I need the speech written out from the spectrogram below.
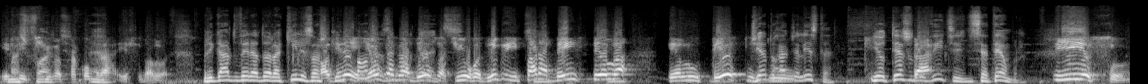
efetiva para cobrar é. esse valor. Obrigado, vereador Aquiles. Acho que eu que agradeço a ti, o Rodrigo, e parabéns pela, pelo texto. Dia do, do Radialista. E o texto Tá. do 20 de setembro? Isso,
